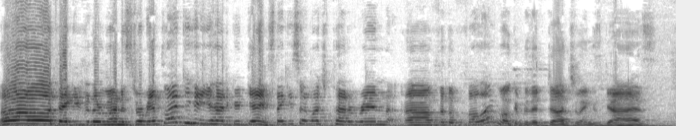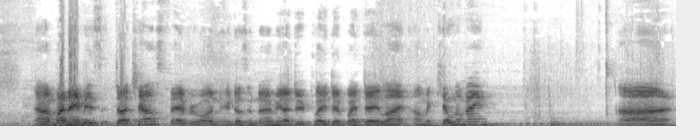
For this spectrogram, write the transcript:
oh, thank you for the reminder, Strawberry. I'm glad to hear you had good games. Thank you so much, Patarin, uh, for the follow. Welcome to the Dutchlings, guys. Uh, my name is DutchAus. For everyone who doesn't know me, I do play Dead by Daylight. I'm a killer main. Uh,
